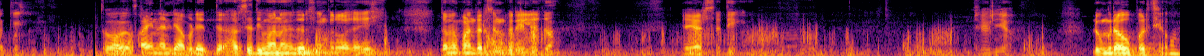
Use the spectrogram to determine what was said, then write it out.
ઓકે તો હવે ફાઇનલી આપણે દ- હરસિદ્ધિ માના દર્શન કરવા જઈએ. તમે પણ દર્શન કરી લેજો. એ હરસિદ્ધિ. જોઈ લ્યો. ડુંગરા ઉપરથી હો.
